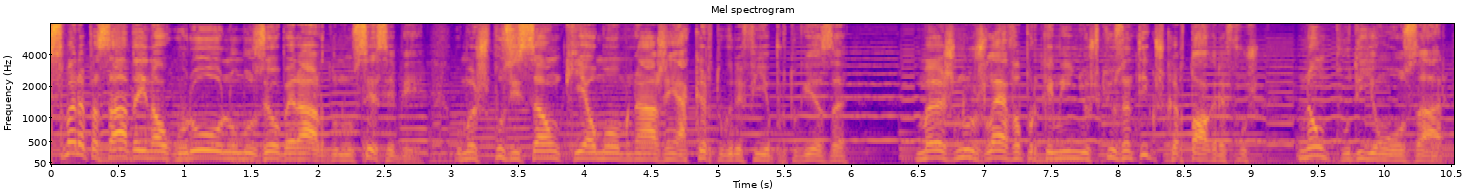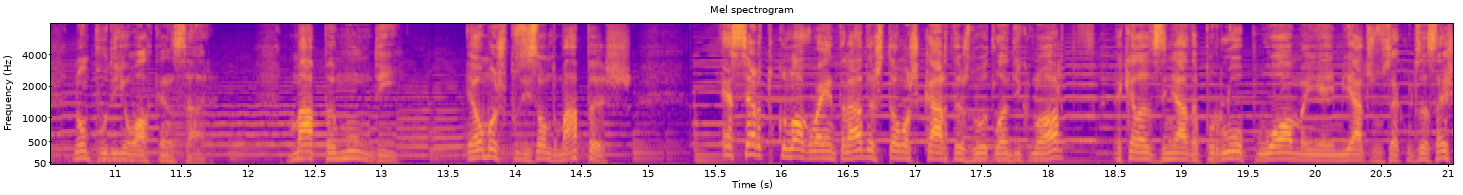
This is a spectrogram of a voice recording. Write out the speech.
A semana passada inaugurou no Museu Berardo, no CCB, uma exposição que é uma homenagem à cartografia portuguesa, mas nos leva por caminhos que os antigos cartógrafos não podiam ousar, não podiam alcançar. Mapa Mundi é uma exposição de mapas? É certo que logo à entrada estão as cartas do Atlântico Norte, aquela desenhada por Lopo Homem em meados do século XVI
